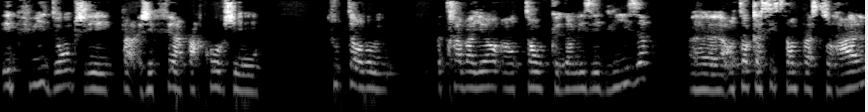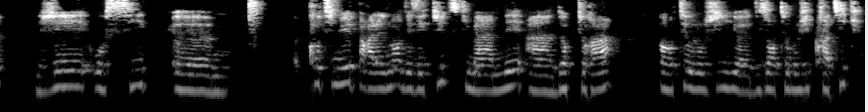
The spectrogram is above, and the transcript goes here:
et puis donc j'ai j'ai fait un parcours, j'ai tout en travaillant en tant que dans les églises, euh, en tant qu'assistante pastorale, j'ai aussi euh, continué parallèlement des études, ce qui m'a amené à un doctorat en théologie, euh, disons théologie pratique,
